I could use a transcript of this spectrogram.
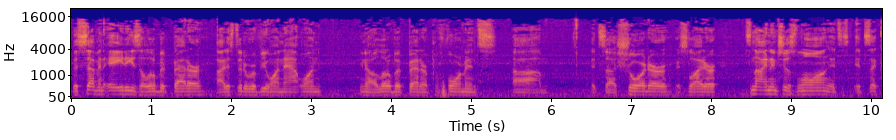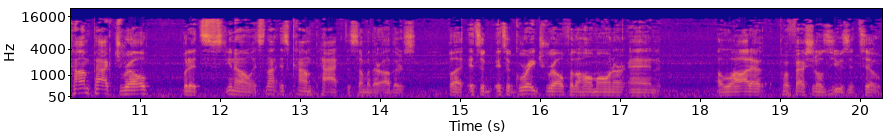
the 780 is a little bit better. I just did a review on that one. You know, a little bit better performance. Um, it's uh, shorter. It's lighter. It's nine inches long. It's it's a compact drill, but it's you know it's not as compact as some of their others. But it's a it's a great drill for the homeowner, and a lot of professionals use it too.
